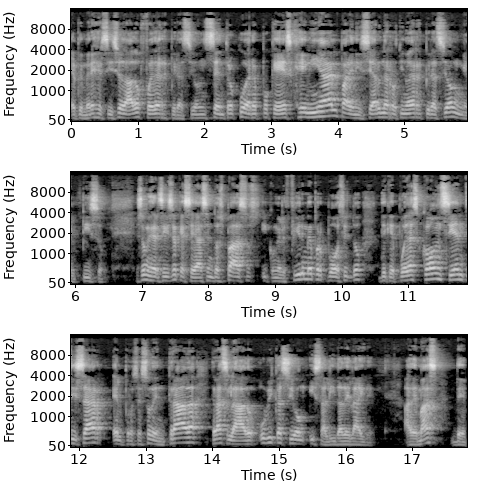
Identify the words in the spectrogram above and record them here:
El primer ejercicio dado fue de respiración centro-cuerpo, que es genial para iniciar una rutina de respiración en el piso. Es un ejercicio que se hace en dos pasos y con el firme propósito de que puedas concientizar el proceso de entrada, traslado, ubicación y salida del aire, además de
